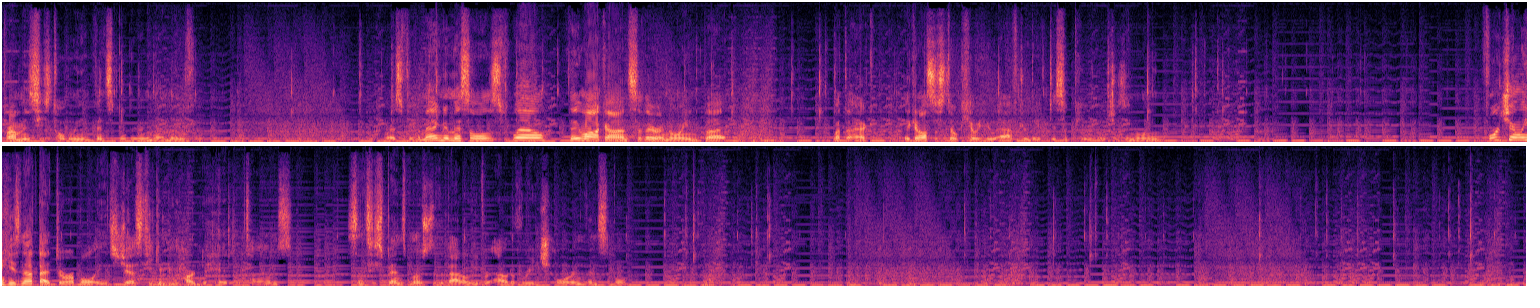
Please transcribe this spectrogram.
Problem is he's totally invincible doing that move. Whereas for the Magnet Missiles, well, they lock on, so they're annoying, but what the heck? They can also still kill you after they've disappeared, which is annoying. Fortunately, he's not that durable, it's just he can be hard to hit at times, since he spends most of the battle either out of reach or invincible.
